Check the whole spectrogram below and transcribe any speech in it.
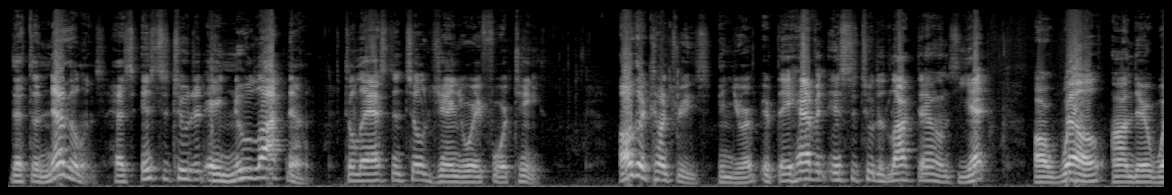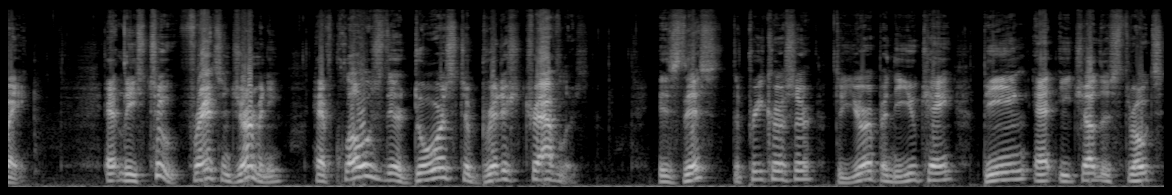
that the Netherlands has instituted a new lockdown to last until January 14th. Other countries in Europe, if they haven't instituted lockdowns yet, are well on their way. At least two, France and Germany, have closed their doors to British travelers. Is this the precursor to Europe and the UK being at each other's throats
